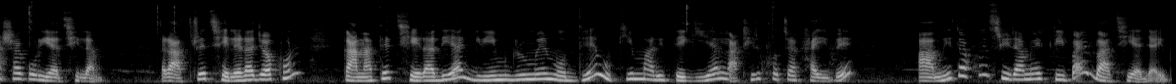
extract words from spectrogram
আশা করিয়াছিলাম, রাত্রে ছেলেরা যখন কানাতে ছেঁড়া দিয়া গ্রিম রুমের মধ্যে উকি মারিতে গিয়া লাঠির খোঁচা খাইবে, আমি তখন শ্রীরামের কৃপায় বাঁচিয়া যাইব।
